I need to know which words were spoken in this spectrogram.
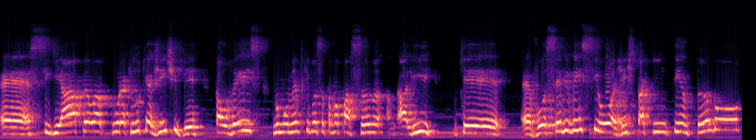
é, se guiar pela, por aquilo que a gente vê. Talvez no momento que você estava passando ali, porque é, você vivenciou, a gente está aqui tentando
